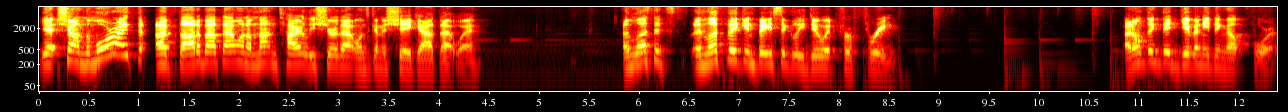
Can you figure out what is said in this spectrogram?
Yeah, Sean, the more I th- I've thought about that one, I'm not entirely sure that one's going to shake out that way. Unless it's unless they can basically do it for free. I don't think they'd give anything up for it.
